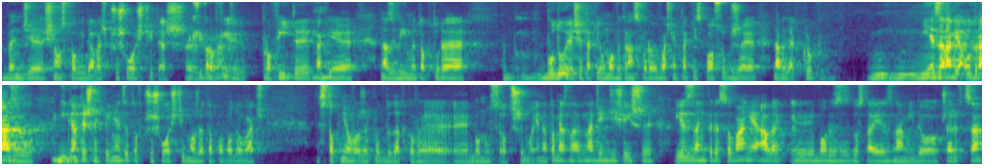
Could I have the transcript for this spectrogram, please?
będzie Śląskowi dawać w przyszłości też e, profi, profity, mhm. takie nazwijmy to, które buduje się takie umowy transferowe właśnie w taki sposób, że nawet jak klub nie zarabia od razu gigantycznych pieniędzy, to w przyszłości może to powodować stopniowo, że klub dodatkowe e, bonusy otrzymuje. Natomiast na, na dzień dzisiejszy jest zainteresowanie, ale e, Borys dostaje z nami do czerwca.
